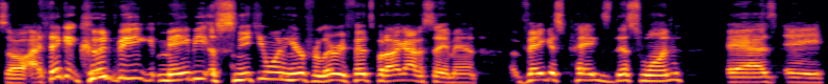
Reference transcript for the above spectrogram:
So I think it could be maybe a sneaky one here for Larry Fitz, but I got to say, man, Vegas pegs this one as a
